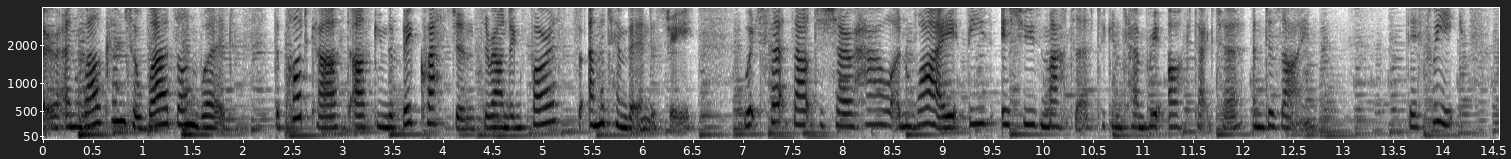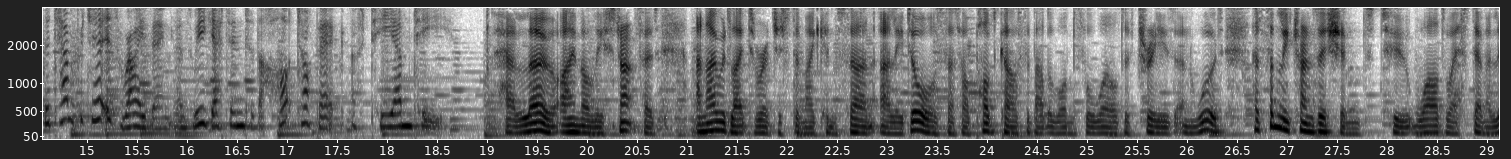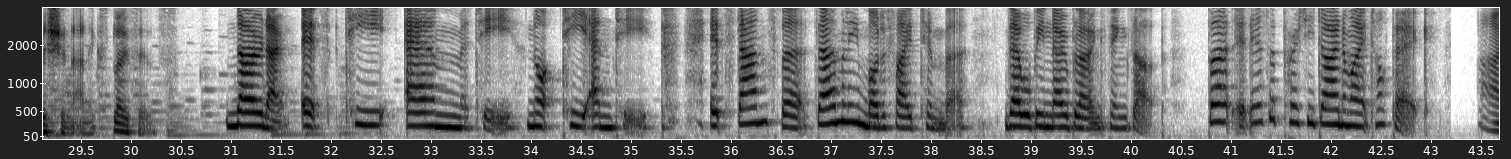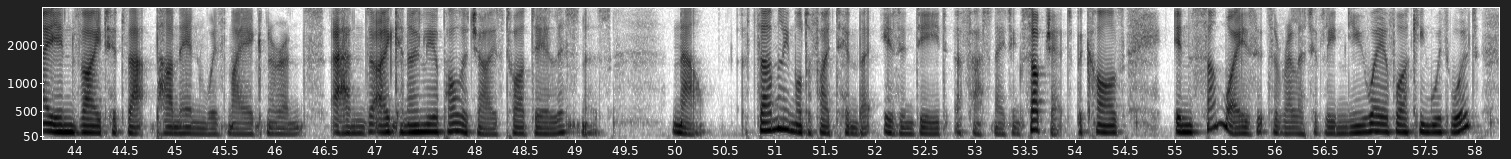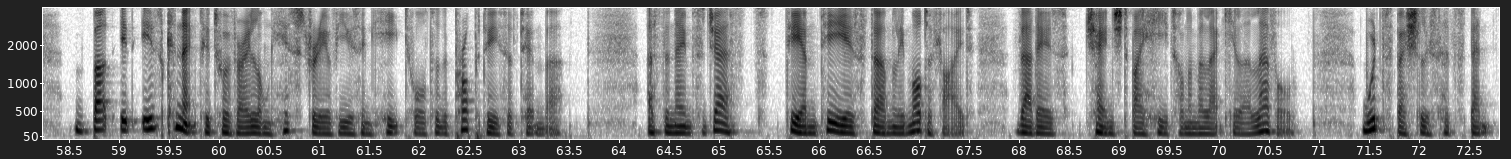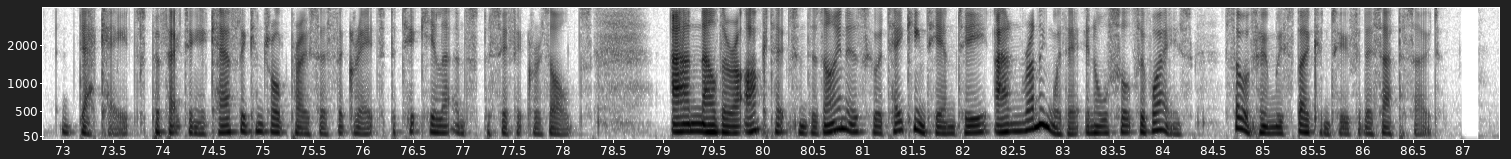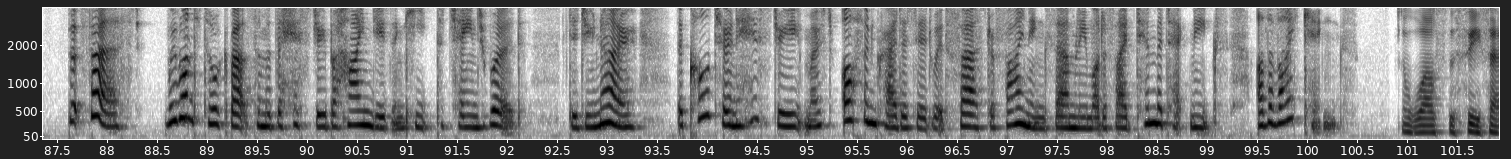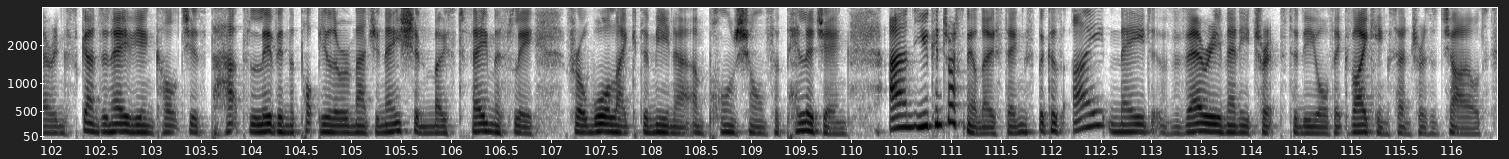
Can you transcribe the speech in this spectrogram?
and welcome to Words on Wood, the podcast asking the big questions surrounding forests and the timber industry, which sets out to show how and why these issues matter to contemporary architecture and design. This week, the temperature is rising as we get into the hot topic of TMT. Hello, I'm Ollie Stratford, and I would like to register my concern early doors that our podcast about the wonderful world of trees and wood has suddenly transitioned to Wild West demolition and explosives. No, no, it's TMT, not TNT. It stands for Thermally Modified Timber. There will be no blowing things up. But it is a pretty dynamite topic. I invited that pun in with my ignorance, and I can only apologise to our dear listeners. Now, thermally modified timber is indeed a fascinating subject because, in some ways, it's a relatively new way of working with wood, but it is connected to a very long history of using heat to alter the properties of timber. As the name suggests, TMT is thermally modified, that is, changed by heat on a molecular level. Wood specialists have spent decades perfecting a carefully controlled process that creates particular and specific results. And now there are architects and designers who are taking TMT and running with it in all sorts of ways, some of whom we've spoken to for this episode. But first, we want to talk about some of the history behind using heat to change wood. Did you know? The culture and history most often credited with first refining thermally modified timber techniques are the Vikings. Whilst the seafaring Scandinavian cultures perhaps live in the popular imagination most famously for a warlike demeanour and penchant for pillaging, and you can trust me on those things because I made very many trips to the Jorvik Viking Centre as a child.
